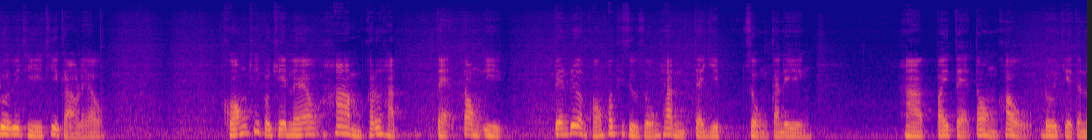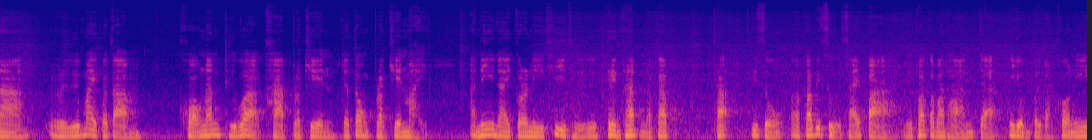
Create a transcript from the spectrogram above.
ด้วยวิธีที่กล่าวแล้ว ของที่ประเคนแล้วห้ามคฤหัสถ์แตะต้องอีก เป็นเรื่องของพระพิสุสงฆ์ท่านจะหยิบส่งกันเอง หากไปแตะต้องเข้าโดยเจตนาหรือไม่ก็ตาม ของนั้นถือว่าขาดประเคนจะต้องประเคนใหม่ อันนี้ในกรณีที่ถือเคร่งครัดนะครับ พระพิสุพระพิสุสายป่า หรือพระกรรมฐานจะนิยมปฏิบัติข้อนี้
